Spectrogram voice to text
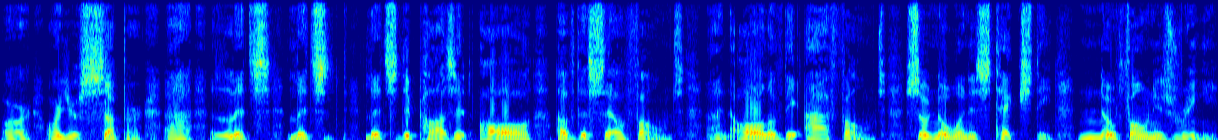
or or your supper, uh, let's let's let's deposit all of the cell phones and all of the iPhones. So no one is texting, no phone is ringing,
